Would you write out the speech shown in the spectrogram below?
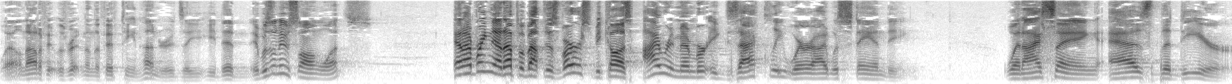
Well, not if it was written in the 1500s. He, he didn't. It was a new song once. And I bring that up about this verse because I remember exactly where I was standing when I sang As the Deer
